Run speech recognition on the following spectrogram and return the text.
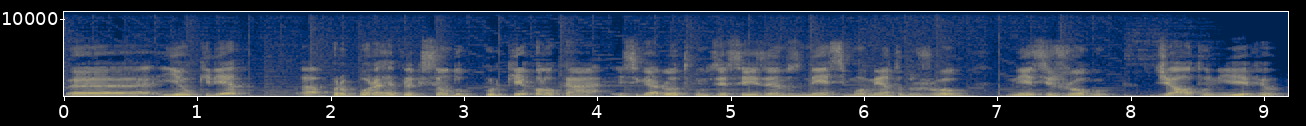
Uh, e eu queria uh, propor a reflexão do porquê colocar esse garoto com 16 anos nesse momento do jogo, nesse jogo de alto nível,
